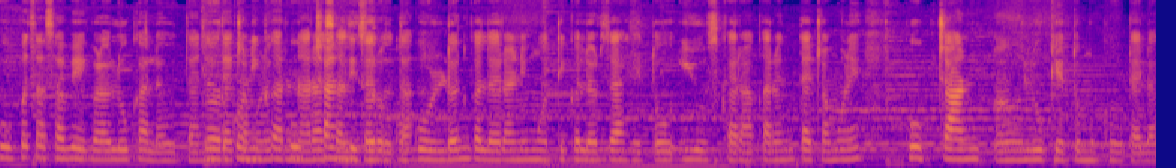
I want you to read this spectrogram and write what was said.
खूपच असा वेगळा लुक आला होता. आणि त्याच्यामुळे करणार दिसत होता. गोल्डन कलर आणि मोती कलर जो आहे तो यूज करा. कारण त्याच्यामुळे खूप छान लुक येतो मुखवट्याला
